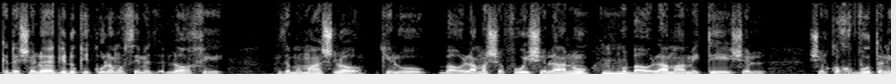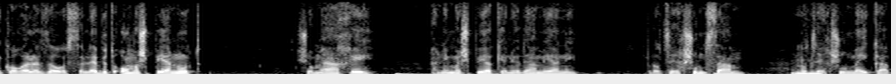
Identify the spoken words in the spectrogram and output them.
כדי שלא יגידו, כי כולם עושים את זה. לא, אחי, זה ממש לא. כאילו, בעולם השפוי שלנו, או בעולם האמיתי של, של כוכבות, אני קורא לזה, או סלביות, או משפיענות, שומע, אחי? אני משפיע כי אני יודע מי אני. לא צריך שום סם, לא צריך שום מייקאפ.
